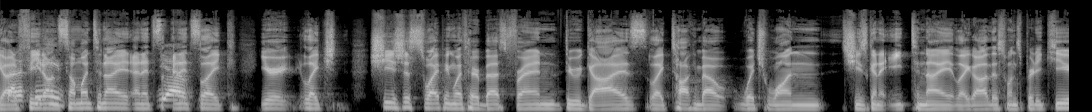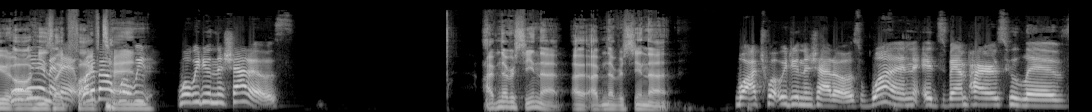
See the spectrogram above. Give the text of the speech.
you gotta, Gotta feed on someone tonight. And it's Yeah. and it's like you're like she's just swiping with her best friend through guys like talking about which one she's gonna eat tonight like oh this one's pretty cute. Well, oh he's like what about 5'10 what we what we do in the shadows? I've never seen that. I, i've never seen that. Watch what we do in the shadows. One it's vampires who live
